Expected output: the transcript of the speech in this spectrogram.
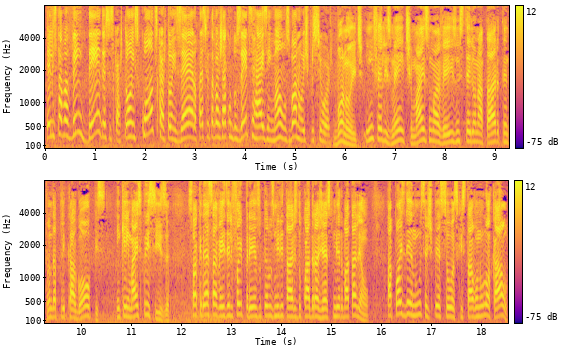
ele estava vendendo esses cartões? Quantos cartões eram? Parece que ele estava já com 200 reais em mãos. Boa noite para o senhor. Boa noite. Infelizmente, mais uma vez, um estelionatário tentando aplicar golpes em quem mais precisa. Só que dessa vez ele foi preso pelos militares do 41º Batalhão. Após denúncias de pessoas que estavam no local,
